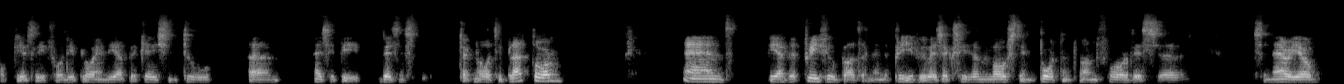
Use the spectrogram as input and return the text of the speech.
obviously for deploying the application to um, SAP Business Technology Platform. And we have the preview button, and the preview is actually the most important one for this uh, scenario,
